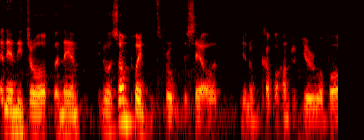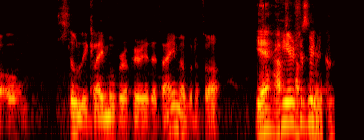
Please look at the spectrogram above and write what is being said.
and then they drop, and then you know at some point it's probably settle at you know a couple of hundred euro a bottle and slowly climb over a period of time. I would have thought. Yeah, Here's absolutely. a good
